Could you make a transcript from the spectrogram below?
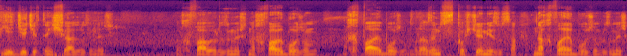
Wiedziecie w ten świat, rozumiesz? Na chwałę, rozumiesz? Na chwałę Bożą. Na chwałę Bożą. Razem z Kościołem Jezusa. Na chwałę Bożą, rozumiesz?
